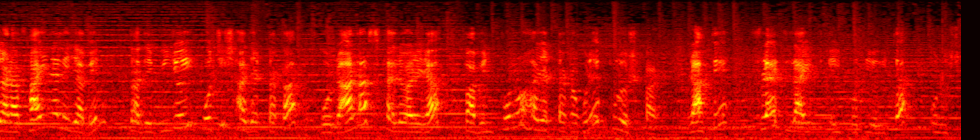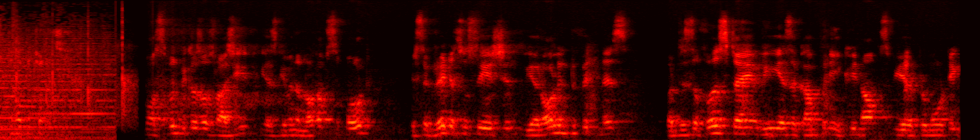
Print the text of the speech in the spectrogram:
যারা ফাইনালে যাবেন তাদের বিজয়ী পঁচিশ হাজার টাকা ও রানার্স খেলোয়াড়েরা পাবেন পনেরো হাজার টাকা করে পুরস্কার রাতে ফ্ল্যাট লাইট এই প্রতিযোগিতা অনুষ্ঠিত হতে চলেছে because of Rajiv. He has given a lot of support. It's a great association. We are all into fitness, but this is the first time we, as a company, Equinox, we are promoting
